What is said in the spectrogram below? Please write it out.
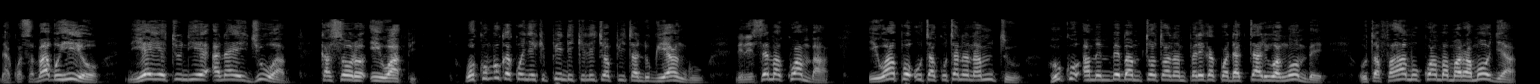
na kwa sababu hiyo ni yeye tu ndiye anayejua kasoro iwapi wakumbuka kwenye kipindi kilichopita ndugu yangu nilisema kwamba iwapo utakutana na mtu huku amembeba mtoto anampeleka kwa daktari wa ng'ombe utafahamu kwamba mara moja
